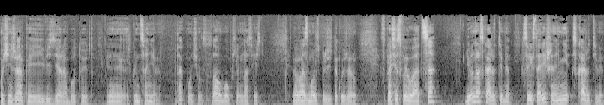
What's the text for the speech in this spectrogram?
очень жарко, и везде работают э, кондиционеры. Так получилось. Слава Богу, что у нас есть возможность пережить такую жару. Спроси своего отца, и он расскажет тебе, своих старейшин, они скажут тебе.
